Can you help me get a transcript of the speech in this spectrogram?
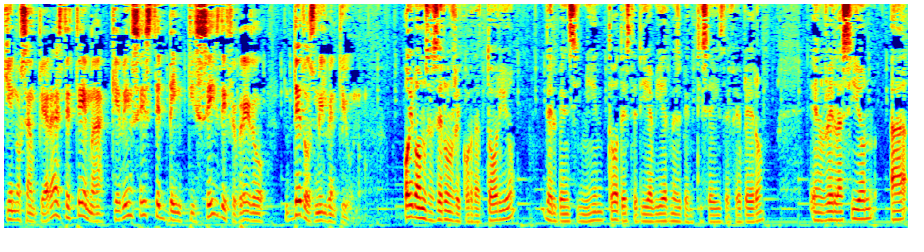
quien nos ampliará este tema que vence este 26 de febrero de 2021. Hoy vamos a hacer un recordatorio del vencimiento de este día viernes 26 de febrero en relación a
